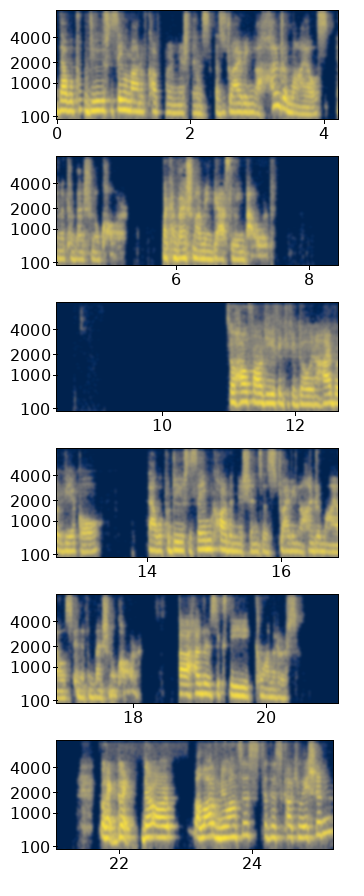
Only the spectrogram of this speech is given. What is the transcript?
that will produce the same amount of carbon emissions as driving 100 miles in a conventional car. By conventional, I mean gasoline powered. So, how far do you think you can go in a hybrid vehicle that will produce the same carbon emissions as driving 100 miles in a conventional car? Uh, 160 kilometers. Okay, great. There are a lot of nuances to this calculation,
